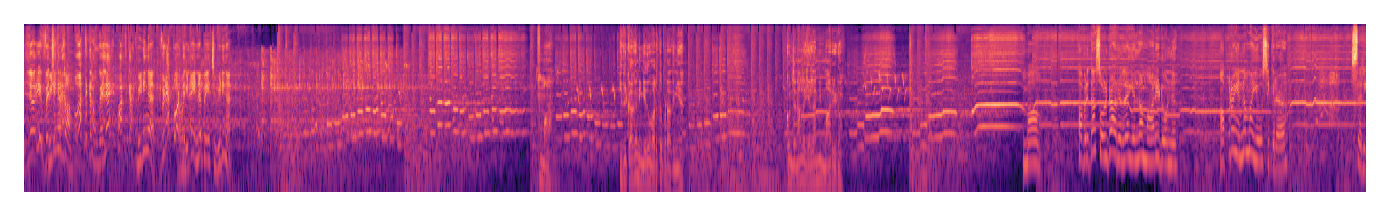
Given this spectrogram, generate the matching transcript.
எல்லாரையும் விடுங்கக்கா. வச்சுக்கிறேன். பாத்துக்கிறேன் உங்க எல்லாரையும் பாத்துக்கிறேன் விடுங்க. விட அவன்கிட்ட என்ன பேச்சு? விடுங்க. அம்மா இதுக்காக நீங்க எதுவும் வருத்தப்படாதீங்க. கொஞ்ச நாள்ல எல்லாமே மாறிடும். மா அவர் தான் சொல்றாருல்ல எல்லாம் மாறிடும்னு. அப்புறம் என்னம்மா யோசிக்கிற? சரி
